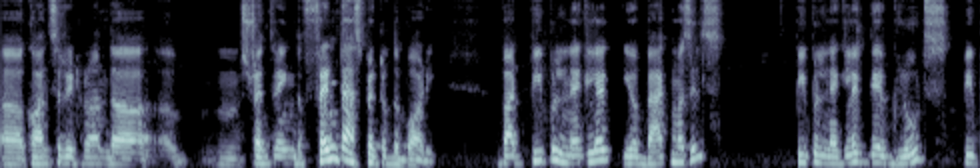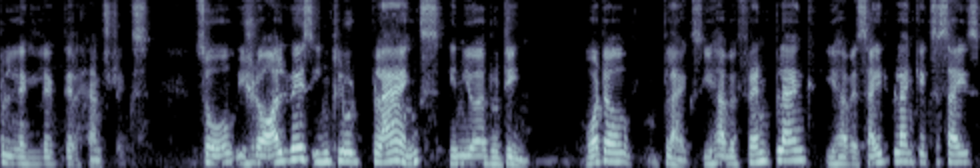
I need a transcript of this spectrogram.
uh, concentrated on the um, strengthening the front aspect of the body. But people neglect your back muscles people neglect their glutes people neglect their hamstrings. So you should always include planks in your routine. What are planks? You have a front plank you have a side plank exercise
